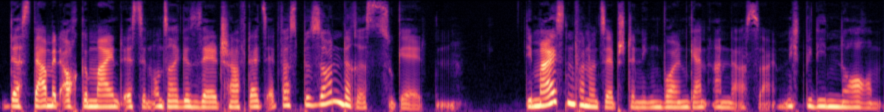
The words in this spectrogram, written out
dass damit auch gemeint ist, in unserer Gesellschaft als etwas Besonderes zu gelten. Die meisten von uns Selbstständigen wollen gern anders sein, nicht wie die Norm.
